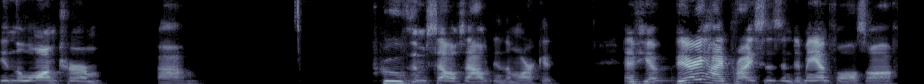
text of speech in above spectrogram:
in the long term, um, prove themselves out in the market. And if you have very high prices and demand falls off,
